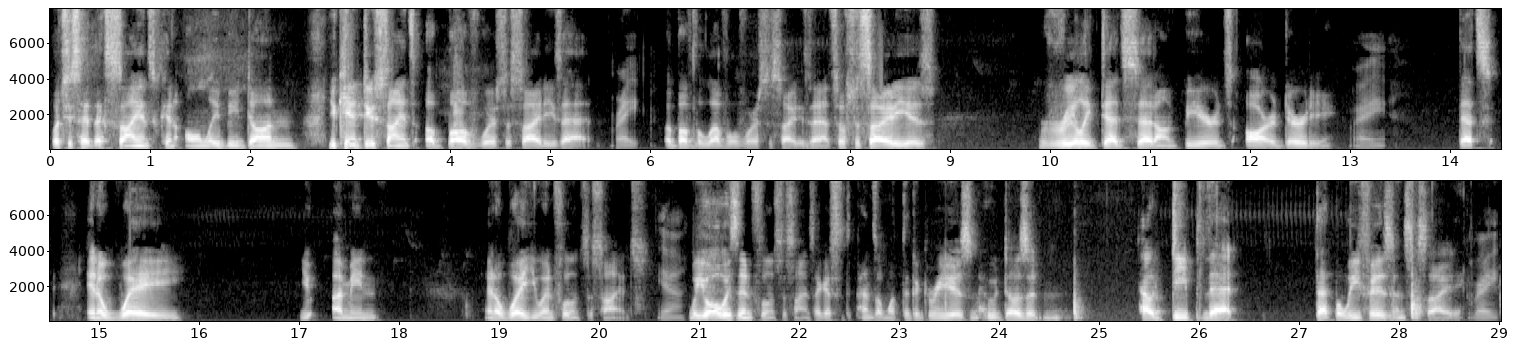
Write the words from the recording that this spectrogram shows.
What she said that science can only be done. You can't do science above where society's at, right above the level of where society's at. So if society is really dead set on beards are dirty. right That's in a way. You, I mean, in a way, you influence the science. yeah Well, you always influence the science. I guess it depends on what the degree is and who does it and how deep that that belief is in society. Right.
